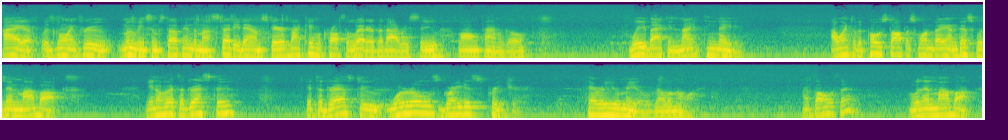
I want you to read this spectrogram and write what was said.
I uh, was going through moving some stuff into my study downstairs, and I came across a letter that I received a long time ago, way back in 1980. I went to the post office one day, and this was in my box. You know who it's addressed to? It's addressed to World's Greatest Preacher, Carrier Mills, Illinois. That's all it said. It was in my box.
